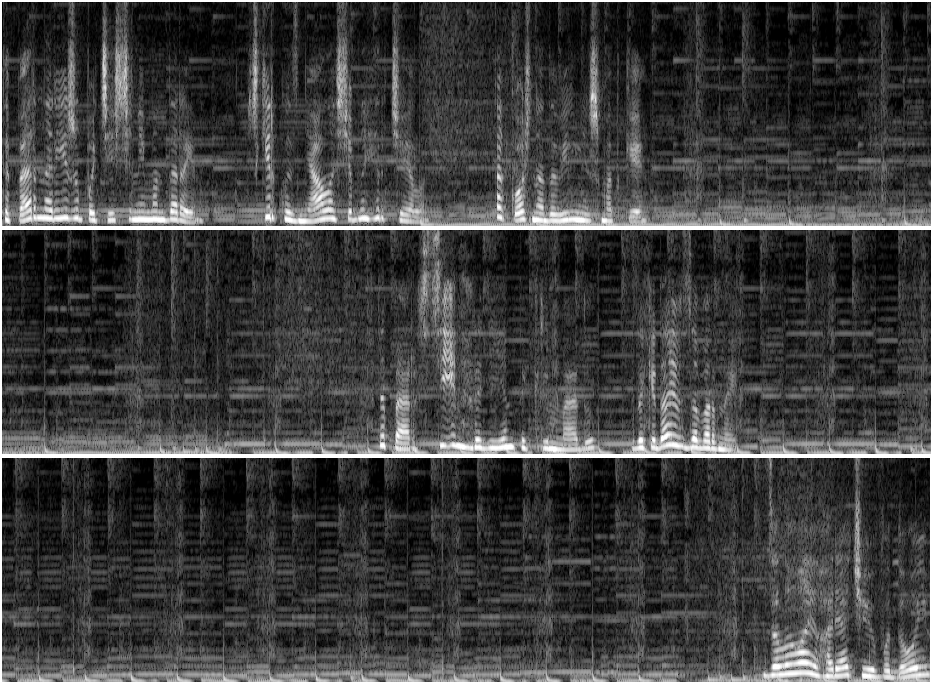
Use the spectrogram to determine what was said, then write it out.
Тепер наріжу почищений мандарин. Шкірку зняла, щоб не гірчила. Також на довільні шматки. Тепер всі інгредієнти, крім меду, закидаю в заварник. Заливаю гарячою водою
